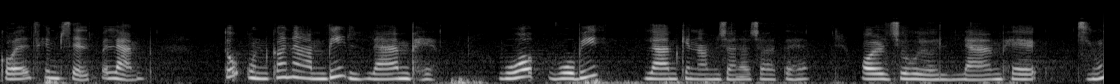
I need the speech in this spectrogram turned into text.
calls himself a lamb तो उनका नाम भी लैम्प है। वो वो भी लैम्प के नाम जाना चाहता है। और जो लैम्प है, क्यों?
